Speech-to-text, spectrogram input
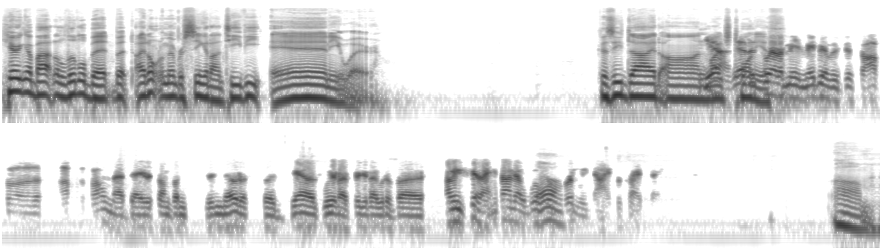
hearing about it a little bit, but I don't remember seeing it on TV anywhere. Because he died on yeah, March yeah, that's twentieth. weird. I mean, maybe I was just off uh, off the phone that day or something. Didn't notice, but yeah, it's weird. I figured I would have. Uh, I mean, shit, I found out Wilford Yeah. Brimley died for Christ's sake. Um,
